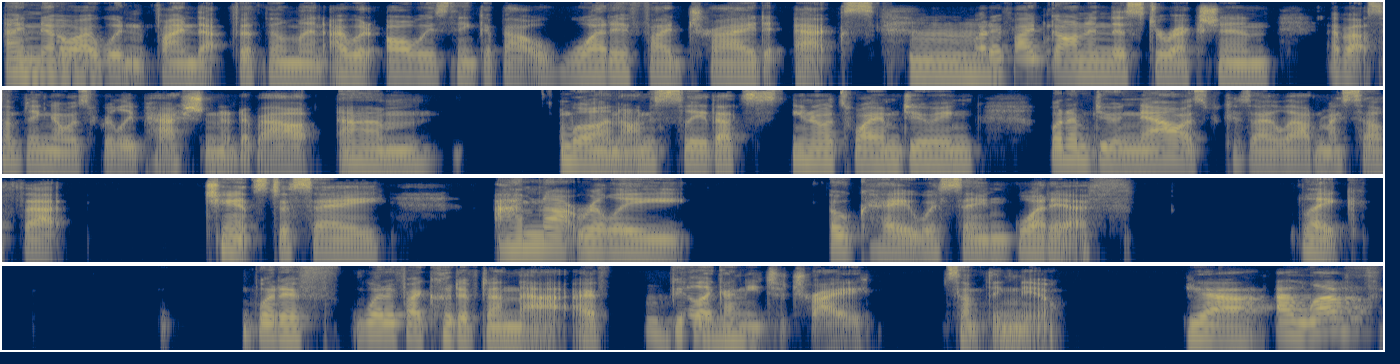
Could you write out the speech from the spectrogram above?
I know mm-hmm. I wouldn't find that fulfillment. I would always think about what if I'd tried X? Mm. What if I'd gone in this direction about something I was really passionate about? Um, well and honestly that's you know it's why i'm doing what i'm doing now is because i allowed myself that chance to say i'm not really okay with saying what if like what if what if i could have done that i mm-hmm. feel like i mm-hmm. need to try something new yeah i love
